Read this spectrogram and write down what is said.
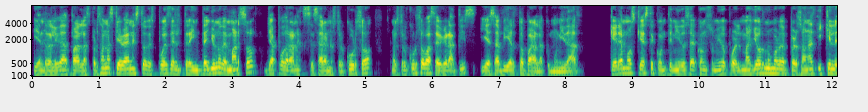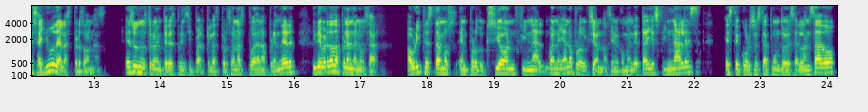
y en realidad para las personas que vean esto después del 31 de marzo ya podrán accesar a nuestro curso. Nuestro curso va a ser gratis y es abierto para la comunidad. Queremos que este contenido sea consumido por el mayor número de personas y que les ayude a las personas. Eso es nuestro interés principal, que las personas puedan aprender y de verdad aprendan a usar. Ahorita estamos en producción final, bueno, ya no producción, ¿no? sino como en detalles finales. Este curso está a punto de ser lanzado.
